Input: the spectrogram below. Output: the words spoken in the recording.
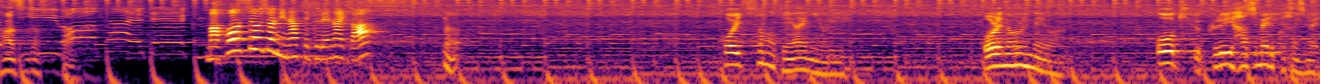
はずだった。魔法少女になってくれないか？こいつとの出会いにより俺の運命は大きく狂い始めることになる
